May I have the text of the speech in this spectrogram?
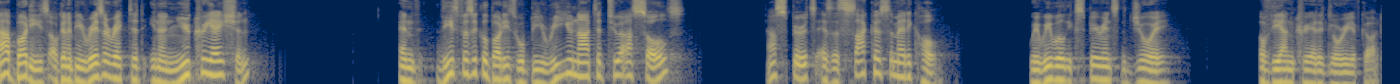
Our bodies are going to be resurrected in a new creation, and these physical bodies will be reunited to our souls, our spirits, as a psychosomatic whole, where we will experience the joy of the uncreated glory of God.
